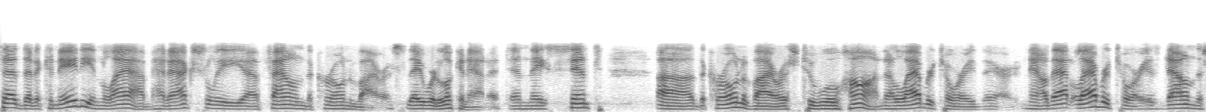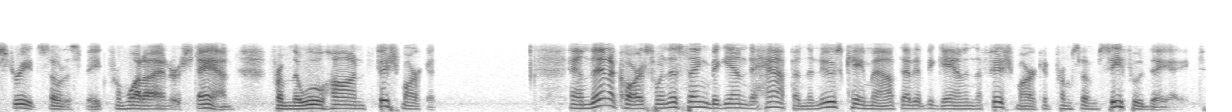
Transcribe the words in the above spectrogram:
said that a Canadian lab had actually uh, found the coronavirus. They were looking at it and they sent uh, the coronavirus to Wuhan, a laboratory there. Now, that laboratory is down the street, so to speak, from what I understand, from the Wuhan fish market. And then, of course, when this thing began to happen, the news came out that it began in the fish market from some seafood they ate.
